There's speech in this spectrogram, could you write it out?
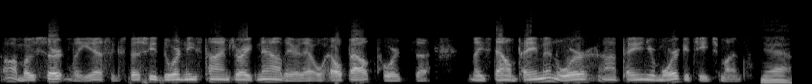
Oh, most certainly, yes. Especially during these times right now, there that will help out towards uh, nice down payment or uh, paying your mortgage each month. Yeah,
